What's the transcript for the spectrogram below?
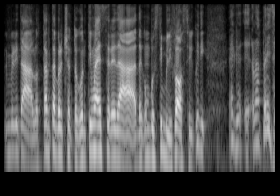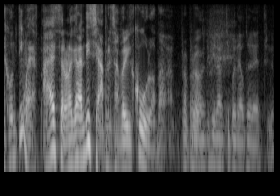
in verità, l'80% continua a essere da, da combustibili fossili. Quindi è è una presa continua a essere una grandissima presa per il culo. Ma Proprio proprio. rifilarti poi le auto elettriche.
